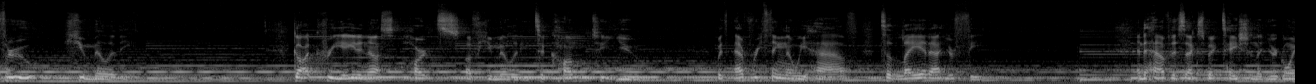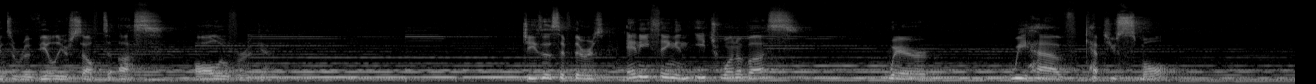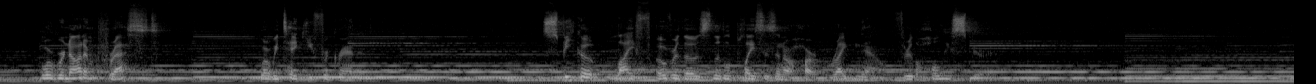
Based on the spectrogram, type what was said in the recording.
through humility. God created in us hearts of humility to come to you with everything that we have, to lay it at your feet, and to have this expectation that you're going to reveal yourself to us all over again. Jesus, if there's anything in each one of us where we have kept you small, where we're not impressed, where we take you for granted, speak a life over those little places in our heart right now through the Holy Spirit.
